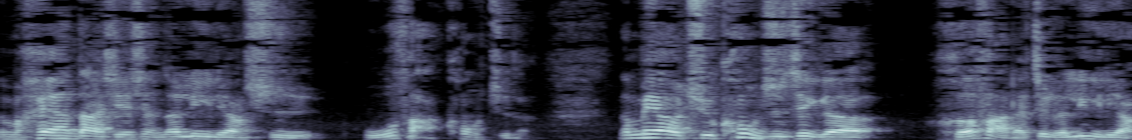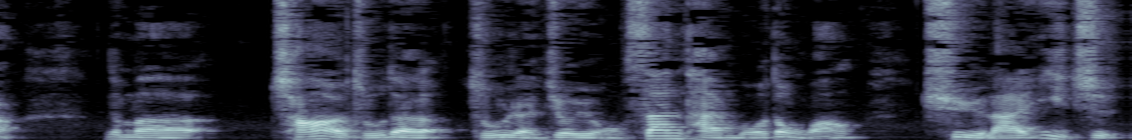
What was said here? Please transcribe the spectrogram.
那么黑暗大邪神的力量是无法控制的。那么要去控制这个合法的这个力量，那么长耳族的族人就用三台魔动王去来抑制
